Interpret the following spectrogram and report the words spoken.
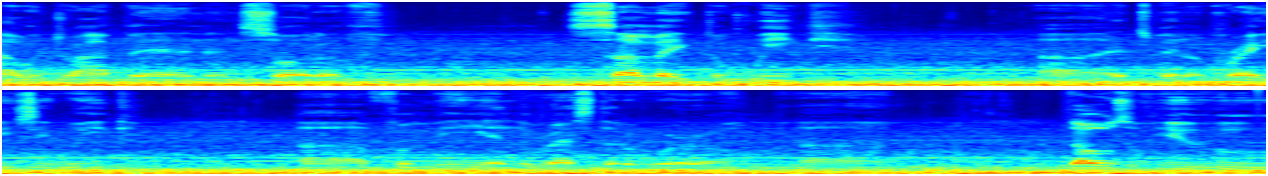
I would drop in and sort of summate the week. Uh, it's been a crazy week uh, for me and the rest of the world. Uh, those of you who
